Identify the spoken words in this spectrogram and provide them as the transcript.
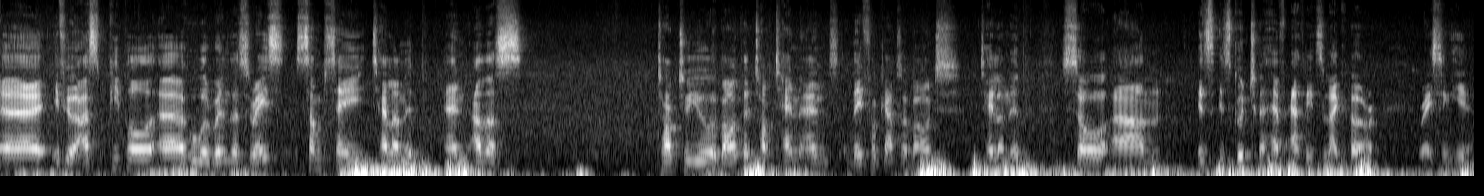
uh, if you ask people uh, who will win this race, some say Taylor Knibb, and others talk to you about the top 10 and they forget about Taylor Knibb. So um, it's, it's good to have athletes like her racing here.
